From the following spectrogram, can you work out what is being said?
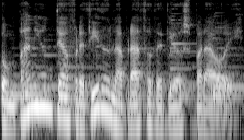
Companion te ha ofrecido el abrazo de Dios para hoy.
